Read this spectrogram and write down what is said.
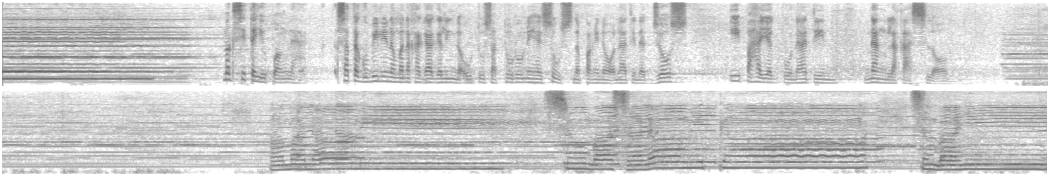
Magsitayo po ang lahat. Sa tagubili naman nakagagaling na utos at turo ni Jesus na Panginoon natin at Diyos, ipahayag po natin ng lakas loob. Ama namin, sumasalangit ka, sambahin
